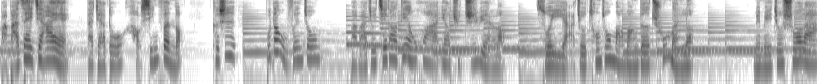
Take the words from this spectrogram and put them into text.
爸爸在家哎，大家都好兴奋哦。可是不到五分钟，爸爸就接到电话要去支援了，所以呀，就匆匆忙忙的出门了。妹妹就说啦。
